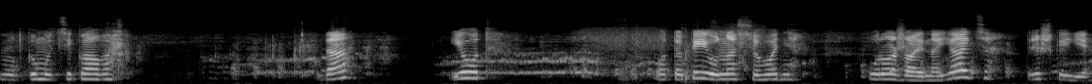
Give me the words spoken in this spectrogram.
От кому цікаво. Да? І от, от такий у нас сьогодні урожай на яйця. Трішки є.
